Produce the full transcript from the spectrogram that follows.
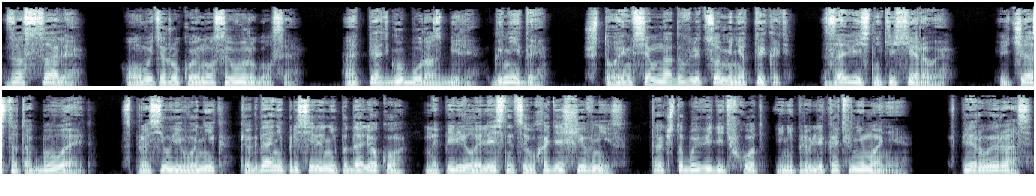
зассали!» Он вытер рукой нос и выругался. «Опять губу разбили. Гниды! Что им всем надо в лицо меня тыкать? Завистники херовы!» «И часто так бывает?» Спросил его Ник, когда они присели неподалеку на перила лестницы, уходящие вниз, так, чтобы видеть вход и не привлекать внимания. «В первый раз»,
